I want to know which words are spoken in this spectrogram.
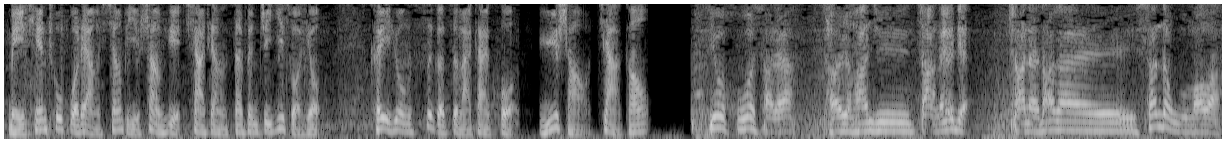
每天出货量相比上月下降三分之一左右，可以用四个字来概括：鱼少价高。因为货少了，草鱼行情涨了一点，涨了大概三到五毛吧。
